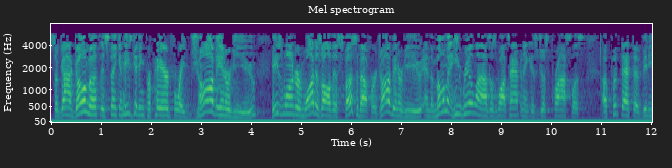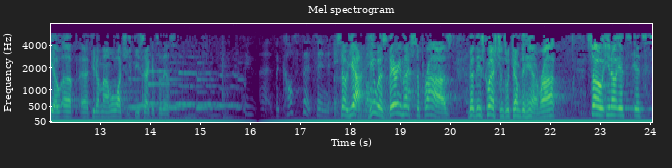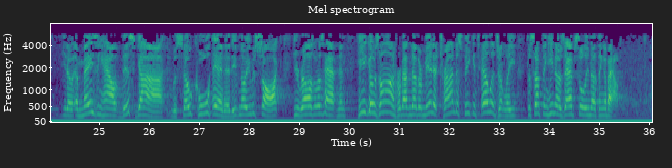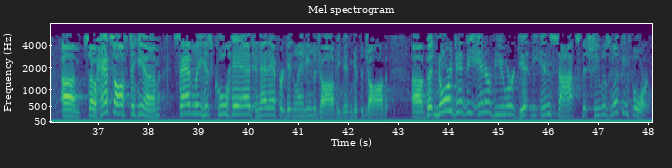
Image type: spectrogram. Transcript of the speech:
So Guy Goma is thinking he's getting prepared for a job interview, He's wondering what is all this fuss about for a job interview, and the moment he realizes what's happening is just priceless. Uh, put that uh, video up, uh, if you don't mind. We'll watch just a few seconds of this. So yeah, he was very much surprised that these questions would come to him, right? So you know, it's it's you know amazing how this guy was so cool-headed, even though he was shocked. He realized what was happening. He goes on for about another minute trying to speak intelligently to something he knows absolutely nothing about. Um, so hats off to him. Sadly, his cool head and that effort didn't land him the job. He didn't get the job. Uh, but nor did the interviewer get the insights that she was looking for.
